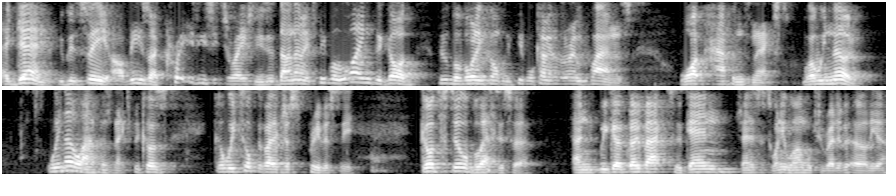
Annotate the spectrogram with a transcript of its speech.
again, you can see oh, these are crazy situations, these are dynamics, people lying to God, people avoiding conflict, people coming up with their own plans. What happens next? Well, we know we know what happens next because we talked about it just previously. God still blesses her. And we go, go back to again Genesis 21, which we read a bit earlier,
